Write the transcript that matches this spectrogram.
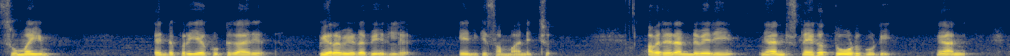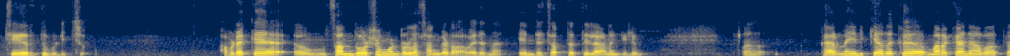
സുമയും എന്റെ പ്രിയ കൂട്ടുകാർ പിറവിയുടെ പേരിൽ എനിക്ക് സമ്മാനിച്ചു. അവരെ രണ്ടുപേരെയും ഞാൻ സ്നേഹത്തോടു കൂടി ഞാൻ ചേർത്ത് പിടിച്ചു. അവിടെയൊക്കെ സന്തോഷം കൊണ്ടുള്ള സങ്കടമാണ് വരുന്നത് എന്റെ ശബ്ദത്തിലാണെങ്കിലും. കാരണം എനിക്കതൊക്കെ മറക്കാനാവാത്ത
